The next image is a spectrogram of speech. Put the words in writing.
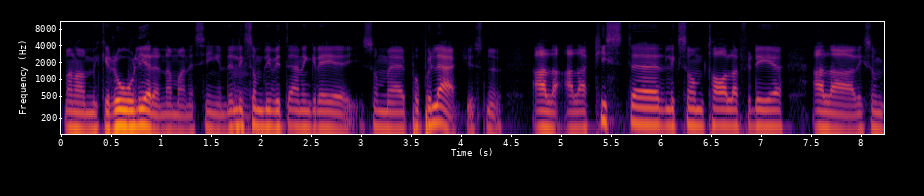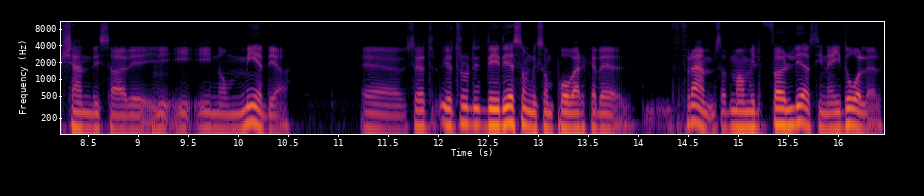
man har mycket roligare när man är singel. Det har Mm. liksom blivit en grej som är populärt just nu. Alla, alla artister liksom talar för det, alla liksom kändisar i, Mm. i, i, inom media. Eh, så jag, tr- jag tror det, det är det som liksom påverkade främst, att man vill följa sina idoler.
